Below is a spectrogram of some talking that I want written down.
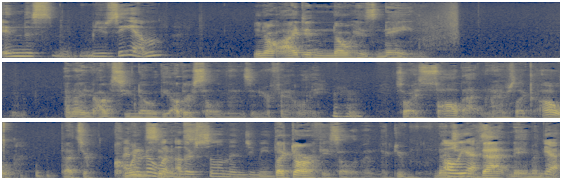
in this museum. You know, I didn't know his name. And I obviously know the other Sillimans in your family. Mm-hmm. So I saw that and I was like, oh, that's a I don't know what other Sillimans you mean. Like Dorothy Silliman. Like you mentioned Oh, yes. that name enough. Yeah.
